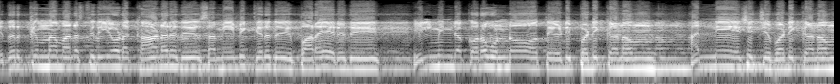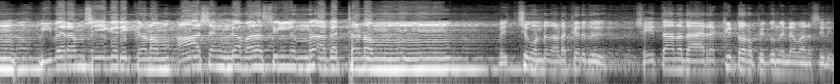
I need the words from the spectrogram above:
എതിർക്കുന്ന മനസ്ഥിതിയോടെ കാണരുത് സമീപിക്കരുത് പറയരുത്. ഇൽമിന്റെ കുറവുണ്ടോ? തേടി പഠിക്കണം അന്വേഷിച്ച് പഠിക്കണം വിവരം സ്വീകരിക്കണം ആശങ്ക മനസ്സിൽ നിന്ന് അകറ്റണം. വെച്ചുകൊണ്ട് നടക്കരുത്. ഷെയ്ത്താൻ അത് അരക്കിട്ടുറപ്പിക്കും നിന്റെ മനസ്സിൽ.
